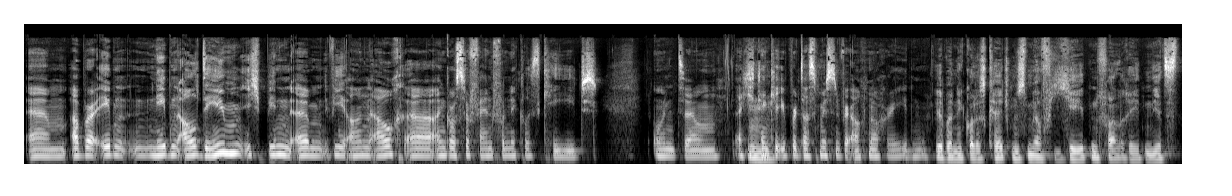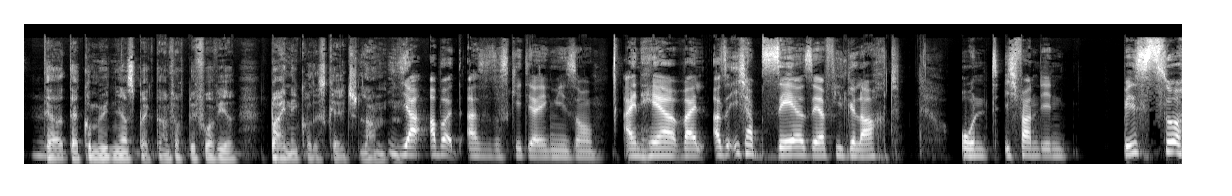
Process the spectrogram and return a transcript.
Ähm, aber eben neben all dem, ich bin ähm, wie Ann auch äh, ein großer Fan von Nicolas Cage. Und ähm, ich denke, über das müssen wir auch noch reden. Über Nicolas Cage müssen wir auf jeden Fall reden. Jetzt der, der Komödienaspekt, einfach bevor wir bei Nicolas Cage landen. Ja, aber also das geht ja irgendwie so einher, weil also ich habe sehr, sehr viel gelacht und ich fand ihn bis zur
